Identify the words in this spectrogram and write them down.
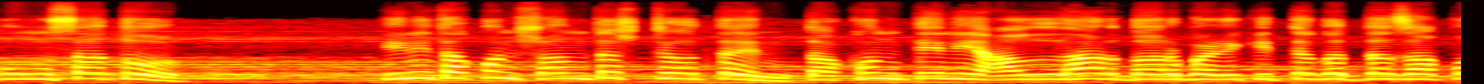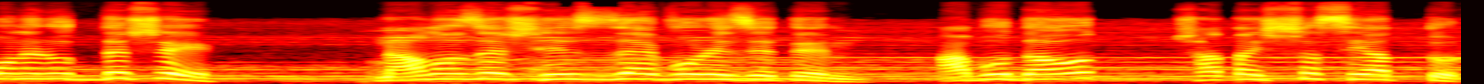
পৌঁছাতো। তিনি তখন সন্তুষ্ট হতেন, তখন তিনি আল্লাহর দরবারে কৃতজ্ঞতা যাপনের উদ্দেশ্যে নামাজের শেষদায় পড়ে যেতেন। আবু দাউদ সাতাইশশো ছিয়াত্তর।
